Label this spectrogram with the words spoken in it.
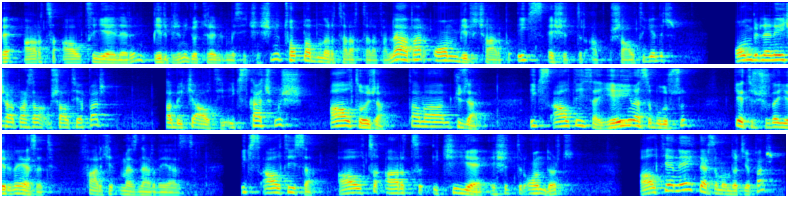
ve artı 6y'lerin birbirini götürebilmesi için. Şimdi topla bunları taraf tarafa. Ne yapar? 11 çarpı x eşittir 66 gelir. 11 ile neyi çarparsan 66 yapar? Tabii ki 6'yı. X kaçmış? 6 hocam. Tamam güzel. X 6 ise y'yi nasıl bulursun? Getir şurada yerine yaz hadi. Fark etmez nerede yazdın. X 6 ise 6 artı 2y eşittir 14. 6'ya ne eklersem 14 yapar?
